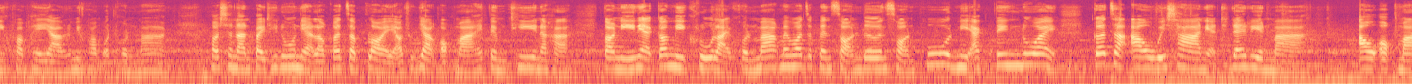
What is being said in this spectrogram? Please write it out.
มีความพยายามและมีความอดทนมาก เพราะฉะนั้นไปที่นู่นเนี่ยเราก็จะปล่อยเอาทุกอย่างออกมาให้เต็มที่นะคะ ตอนนี้เนี่ยก็มีครูหลายคนมาก ไม่ว่าจะเป็นสอนเดินสอนพูดมี acting ด้วย ก็จะเอาวิชาเนี่ยที่ได้เรียนมาเอาออกมา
